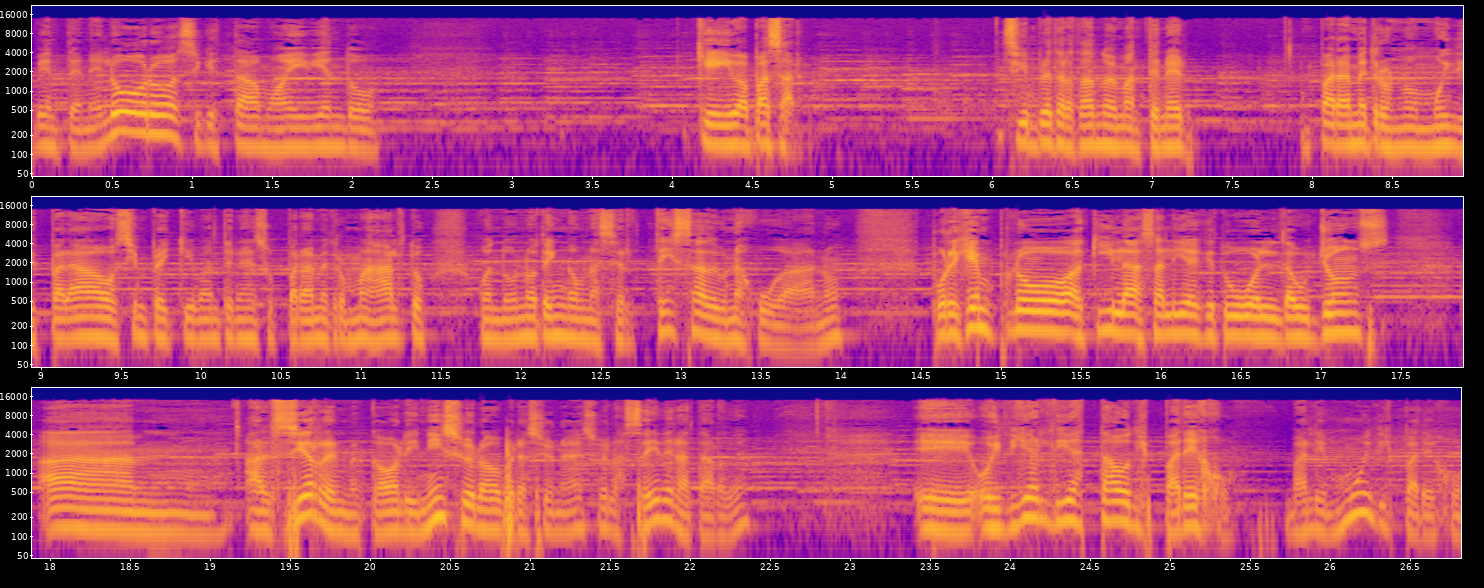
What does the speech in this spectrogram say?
venta en el oro, así que estábamos ahí viendo qué iba a pasar. Siempre tratando de mantener parámetros no muy disparados, siempre hay que mantener esos parámetros más altos cuando uno tenga una certeza de una jugada, ¿no? Por ejemplo, aquí la salida que tuvo el Dow Jones al cierre del mercado, al inicio de la operación, a eso de las 6 de la tarde, eh, hoy día el día ha estado disparejo, ¿vale? Muy disparejo.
